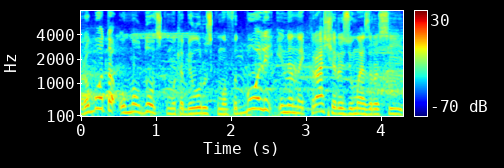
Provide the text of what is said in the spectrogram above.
Робота у молдовському та білоруському футболі і не найкраще резюме з Росії.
